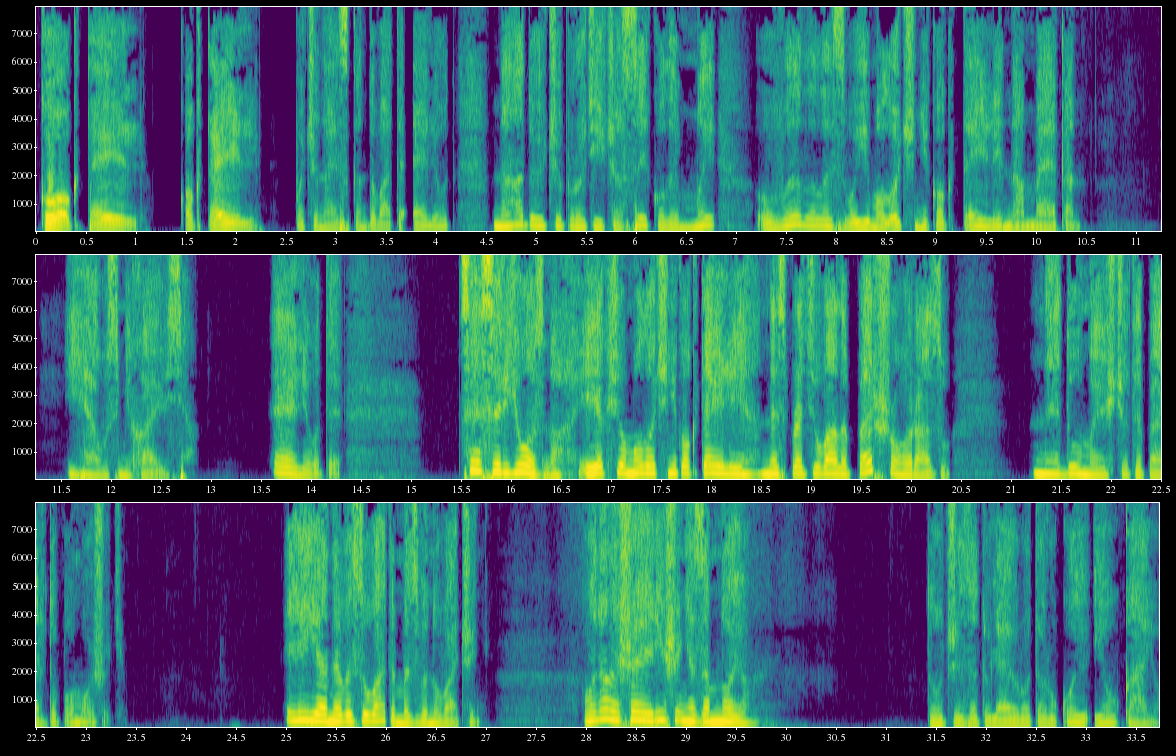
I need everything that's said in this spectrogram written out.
Коктейль, коктейль, починає скандувати Еліот, нагадуючи про ті часи, коли ми вилили свої молочні коктейлі на Меган. Я усміхаюся. Еліоте, це серйозно, і якщо молочні коктейлі не спрацювали першого разу, не думаю, що тепер допоможуть. Лія не висуватиме звинувачень. Вона лишає рішення за мною. Тут же затуляю рота рукою і гукаю.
